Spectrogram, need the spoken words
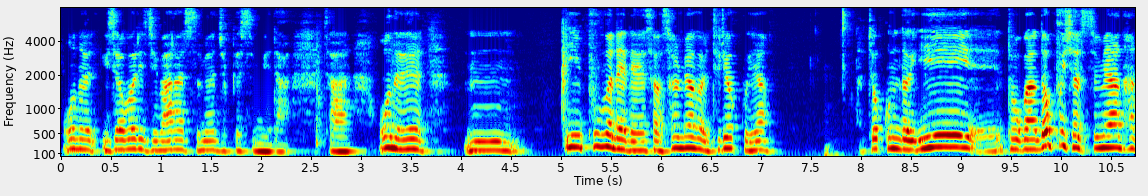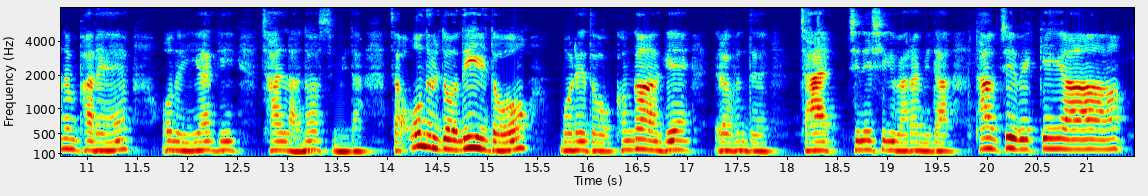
오늘 잊어버리지 말았으면 좋겠습니다. 자 오늘 음, 이 부분에 대해서 설명을 드렸고요. 조금 더 이해도가 높으셨으면 하는 바람 오늘 이야기 잘 나누었습니다. 자 오늘도 내일도 모레도 건강하게 여러분들 잘 지내시기 바랍니다. 다음 주에 뵐게요.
